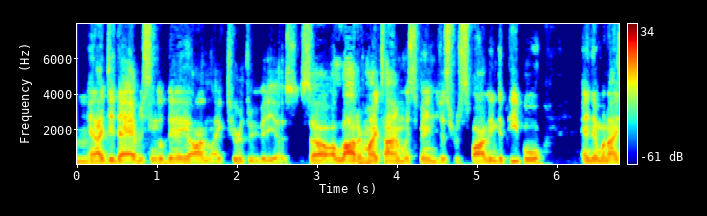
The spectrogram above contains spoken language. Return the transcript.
Mm. And I did that every single day on like two or three videos. So a lot of my time was spent just responding to people. And then when I,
